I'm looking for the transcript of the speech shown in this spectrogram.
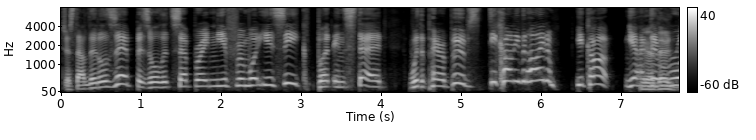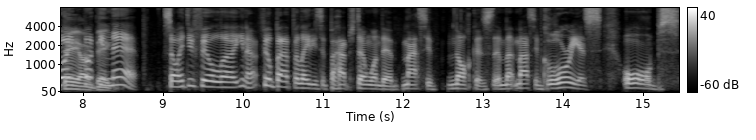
just that little zip is all that's separating you from what you seek. But instead, with a pair of boobs, you can't even hide them. You can't. Yeah, Yeah, they're, they're- right they fucking big. there. So I do feel, uh, you know, I feel bad for ladies that perhaps don't want their massive knockers, their ma- massive glorious orbs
